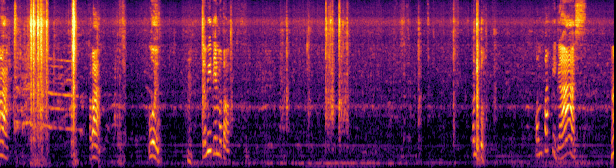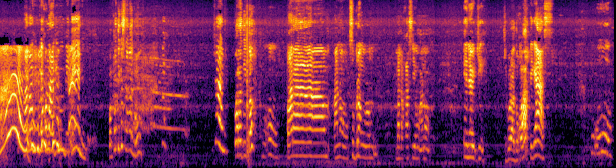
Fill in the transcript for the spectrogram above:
Aba. Aba. Uy. Gamitin mo to. Ano to? Pampatigas. Parang hindi ko laging bitin. Pampatigas ng ano? Diyan. Para dito? Oo. Para, ano, sobrang malakas yung, ano, energy. Sigurado ka? Pampatigas. Oo.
